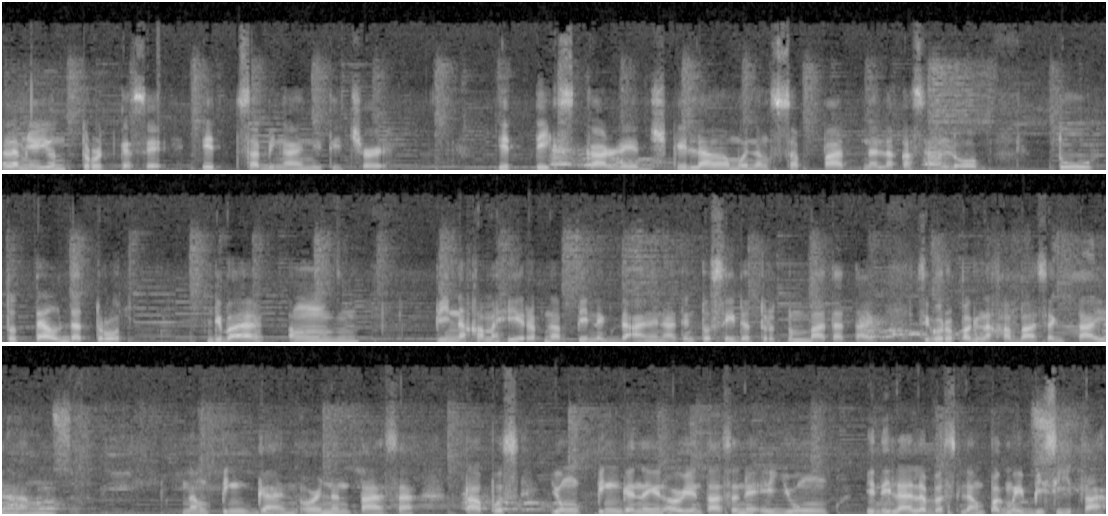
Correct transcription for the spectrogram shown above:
Alam niyo, yung truth kasi, it sabi nga ni teacher, it takes courage. Kailangan mo ng sapat na lakas ng loob to to tell the truth. 'Di ba? Ang pinakamahirap na pinagdaanan natin to say the truth ng bata tayo. Siguro pag nakabasag tayo ng ng pinggan or ng tasa, tapos yung pinggan na yun or yung tasa na yun, eh, yung inilalabas lang pag may bisita.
